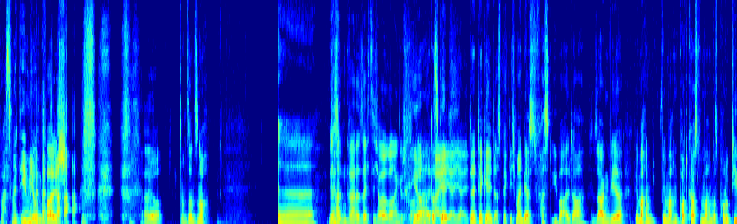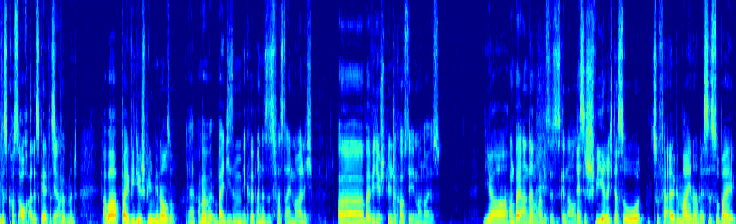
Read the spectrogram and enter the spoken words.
was mit dem Jungen falsch? ja. Und sonst noch? Äh, wir hatten gerade 60 Euro angesprochen. Ja, das Ei, Geld, ei, ei. Der, der Geldaspekt. Ich meine, der ist fast überall da. Sagen wir, wir machen, wir machen einen Podcast, wir machen was Produktives, kostet auch alles Geld, das Ja. Equipment. Aber bei Videospielen genauso. Ja, aber bei diesem Equipment das ist es fast einmalig. Äh, bei Videospielen, du kaufst dir immer Neues. Ja. Und bei anderen Hobbys ist es genauso. Es ist schwierig, das so zu verallgemeinern. Es ist so bei,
